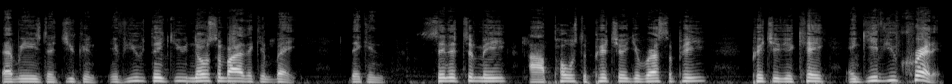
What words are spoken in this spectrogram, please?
That means that you can, if you think you know somebody that can bake, they can send it to me. I'll post a picture of your recipe, picture of your cake, and give you credit.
